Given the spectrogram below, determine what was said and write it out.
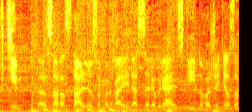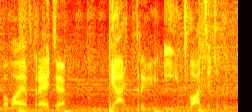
Втім, зараз дальню замикає Ілля Серебрянський. Нове життя забиває втретє. 5-3 і 21.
